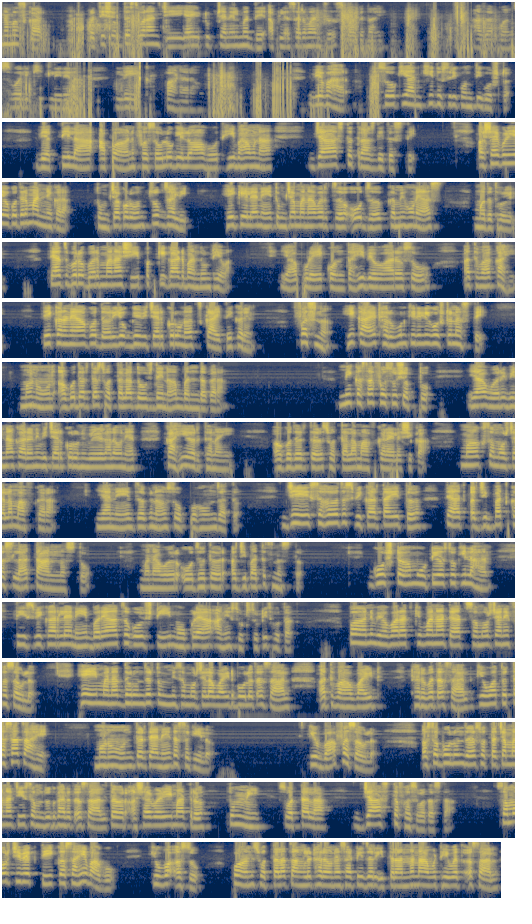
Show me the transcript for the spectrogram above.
नमस्कार. प्रतिशब्द स्वरांचे या यूट्यूब चॅनेलमध्ये आपल्या सर्वांचं स्वागत आहे. आज आपण स्वलिखित लिहिलेला लेख पाहणार आहोत. व्यवहार असो की आणखी दुसरी कोणती गोष्ट व्यक्तीला आपण फसवलो गेलो आहोत ही भावना जास्त त्रास देत असते. अशा वेळी अगोदर मान्य करा तुमच्याकडून चूक झाली. हे केल्याने तुमच्या मनावरचं ओझं कमी होण्यास मदत होईल. त्याचबरोबर मनाशी पक्की गाठ बांधून ठेवा. यापुढे कोणताही व्यवहार असो अथवा काही ते करण्याअगोदर योग्य विचार करूनच काय ते करेन. फसणं ही काय ठरवून केलेली गोष्ट नसते. म्हणून अगोदर तर स्वतःला दोष देणं बंद करा. मी कसा फसू शकतो? यावर विनाकारण विचार करून वेळ घालवण्यात काही अर्थ नाही. अगोदर तर स्वतःला माफ करायला शिका. मग समोरच्याला माफ करा. याने जगणं सोपं होऊन जातं. जे सहज स्वीकारता येतं त्यात अजिबात कसला ताण नसतो. मनावर ओझं तर अजिबातच नसतं. गोष्ट मोठी असो की लहान ती स्वीकारल्याने बऱ्याच गोष्टी मोकळ्या आणि सुटसुटीत होतात. पण व्यवहारात किंवा नात्यात समोरच्याने फसवलं हे मनात धरून जर तुम्ही समोरच्याला वाईट बोलत असाल अथवा वाईट ठरवत असाल किंवा तो तसाच आहे म्हणून तर त्याने तसं केलं. किंवा फसवलं. असं बोलून जर स्वतःच्या मनाची समजूत घालत असाल तर अशा वेळी मात्र तुम्ही स्वतःला जास्त फसवत असता. समोरची व्यक्ती कसाही वागू किंवा असो पण स्वतःला चांगलं ठरवण्यासाठी जर इतरांना नावं ठेवत असाल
